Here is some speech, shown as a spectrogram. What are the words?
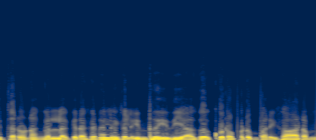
இத்தருணங்கள்ல கிரகநிலைகளின் ரீதியாக கூறப்படும் பரிகாரம்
